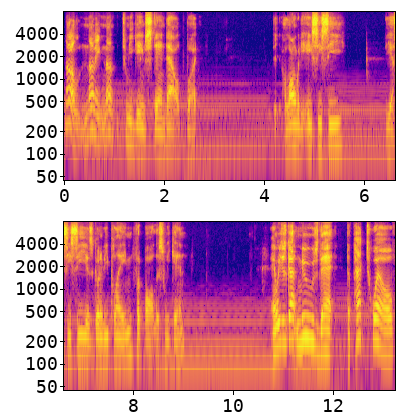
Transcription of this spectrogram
Not a, not a, not too many games stand out, but the, along with the ACC, the SEC is going to be playing football this weekend. And we just got news that the Pac 12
